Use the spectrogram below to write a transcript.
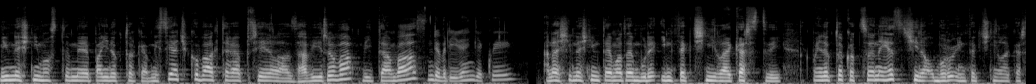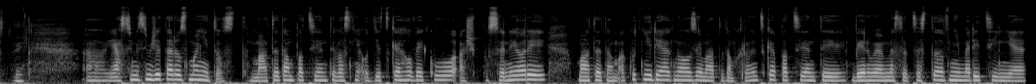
Mým dnešním hostem je paní doktorka Misiačková, která přijela z Havířova. Vítám vás. Dobrý den, děkuji. A naším dnešním tématem bude infekční lékařství. Tak paní doktorko, co je nejhezčí na oboru infekční lékařství? Eh, já si myslím, že ta rozmanitost. Máte tam pacienty vlastně od dětského věku až po seniory, máte tam akutní diagnózy, máte tam chronické pacienty, věnujeme se cestovní medicíně,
